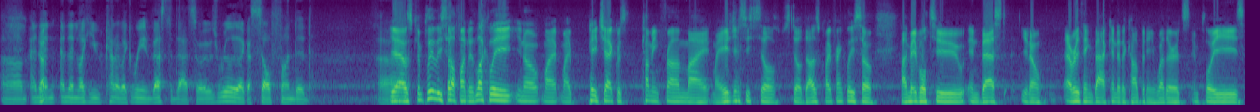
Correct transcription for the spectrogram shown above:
Um, and yep. then and then like you kind of like reinvested that, so it was really like a self funded. Uh, yeah, it was completely self funded. Luckily, you know, my, my paycheck was coming from my, my agency still still does, quite frankly. So I'm able to invest, you know, everything back into the company, whether it's employees,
